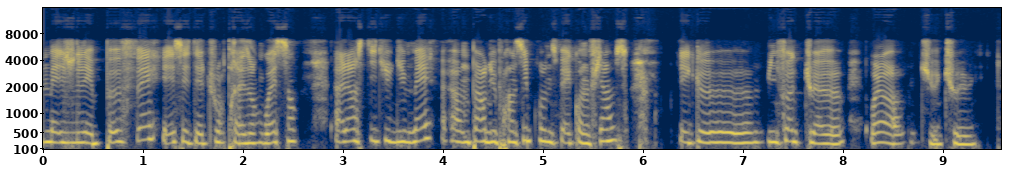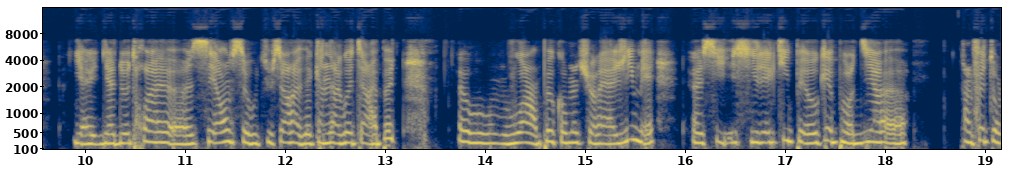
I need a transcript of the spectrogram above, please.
mais je l'ai peu fait et c'était toujours très angoissant. À l'institut du mai, on part du principe qu'on se fait confiance et que une fois que tu as voilà, tu tu il y a, deux trois euh, séances où tu sors avec un ergothérapeute où on voit un peu comment tu réagis, mais euh, si, si l'équipe est ok pour dire euh, en fait on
